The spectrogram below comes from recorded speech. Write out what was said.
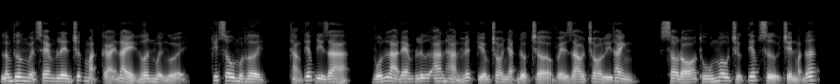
Lâm thương nguyện xem lên trước mặt cái này hơn mười người, hít sâu một hơi, thẳng tiếp đi ra, vốn là đem lữ an hàn huyết kiếm cho nhặt được trở về giao cho lý thanh, sau đó thú mâu trực tiếp xử trên mặt đất,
